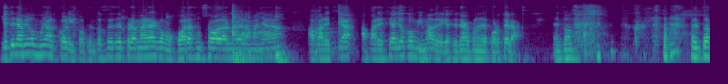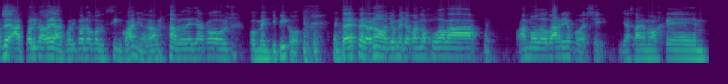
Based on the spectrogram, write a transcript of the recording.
Yo tenía amigos muy alcohólicos, entonces el problema era como jugaras un sábado a las 9 de la mañana, aparecía, aparecía yo con mi madre, que se tenía que poner de portera. Entonces, entonces alcohólico, a ver, alcohólico no con 5 años, hablo, hablo de ya con, con 20 y pico. Entonces, pero no, yo, me, yo cuando jugaba a modo barrio, pues sí, ya sabemos que en,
